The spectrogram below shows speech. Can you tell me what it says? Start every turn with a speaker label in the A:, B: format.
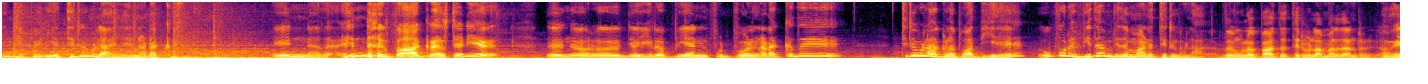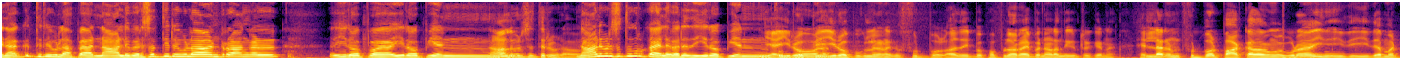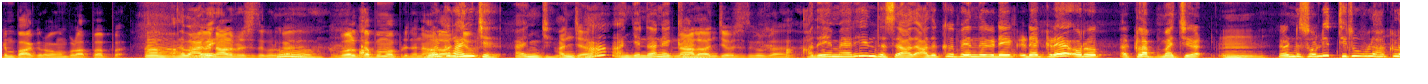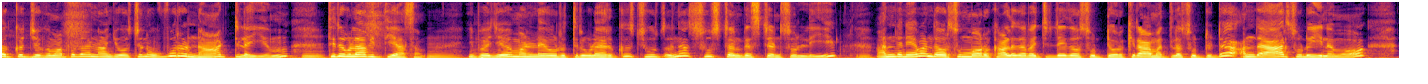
A: இங்கே பெரிய திருவிழாவில் நடக்குது. என்ன என்ன பார்க்குற? ஸ்டெடிய இங்கே ஒரு யூரோப்பியன் ஃபுட்பால் நடக்குது. திருவிழாக்களை பார்த்தியே ஒவ்வொரு விதம் விதமான திருவிழா.
B: உங்களை பார்த்து திருவிழா மாதிரி தான் இருக்கு.
A: எனக்கு திருவிழா இப்போ நாலு வருஷம் திருவிழான்றாங்க யூரோப்பா யூரோப்பியன்
B: நாலு வருஷம் திருவிழா.
A: நாலு வருஷத்துக்கு இருக்கா இல்லை? வருது யூரோப்பியன்
B: யூரோப்பிய யூரோப்புக்குள்ள நடக்குது ஃபுட்பால் அது இப்போ பாப்புலராக இப்போ நடந்துக்கிட்டு இருக்குன்னு எல்லாரும் ஃபுட்பால் பார்க்காதவங்க கூட இது இதை மட்டும் பார்க்குறவங்க போல
A: அது
B: இந்த நாலு வருஷத்துக்கு ஒருக்கா வேர்ல்ட் கப்பும் அப்படிதான். நாலோ
A: உங்களுக்கு
B: அஞ்சு
A: அஞ்சு அஞ்சு.
B: அஞ்சா?
A: தான்
B: நாலோ அஞ்சு வருஷத்துக்கு ஒருக்கா
A: அதே மாதிரி இந்த அதுக்கு பேருந்து இடை இடைக்கிடையே ஒரு கிளப் மேட்சுகள் என்று சொல்லி திருவிழாக்களுக்கு வச்சுக்கோம் அப்போ தான் நான் யோசிச்சேன் ஒவ்வொரு நாட்டிலையும் திருவிழா வித்தியாசம். இப்போ ஜெர்மனில் ஒரு திருவிழா இருக்குது சூஸ்டம் பெஸ்ட்னு சொல்லி. அந்த நேரம் அந்த ஒரு சும்மா ஒரு கழுகை வச்சுட்டு ஏதோ சுட்டு ஒரு கிராமத்தில் சுட்டுட்டு அந்த யார் சுடுயினமோ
